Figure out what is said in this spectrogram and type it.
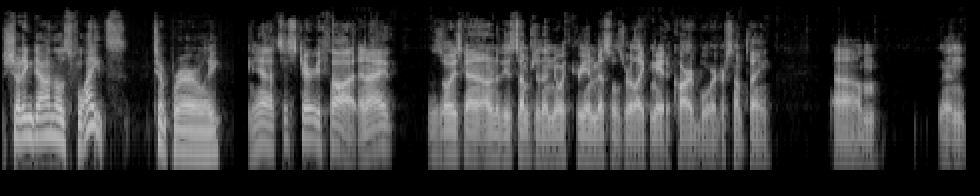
shutting down those flights temporarily? Yeah, it's a scary thought. And I was always kind of under the assumption that North Korean missiles were like made of cardboard or something um, and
